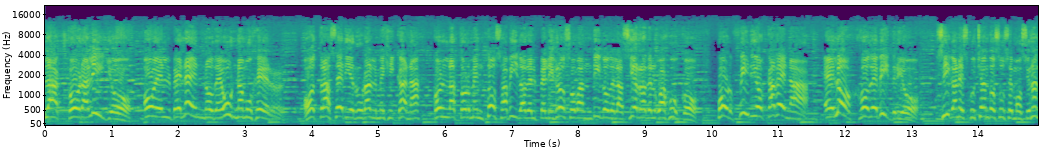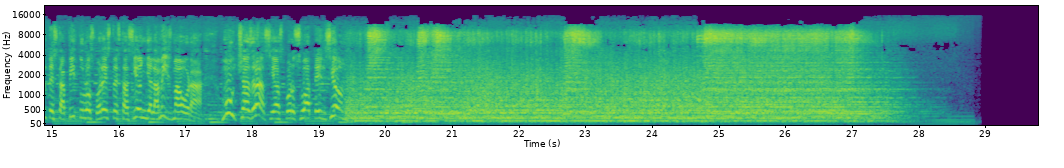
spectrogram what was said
La Coralillo o el veneno de una mujer. Otra serie rural mexicana con la tormentosa vida del peligroso bandido de la Sierra del Guajuco, Porfirio Cadena, el ojo de vidrio. Sigan escuchando sus emocionantes capítulos por esta estación y a la misma hora. Muchas gracias por su atención.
